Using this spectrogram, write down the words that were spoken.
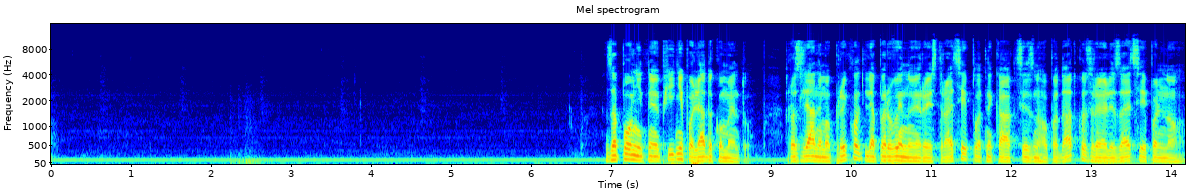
Заповніть необхідні поля документу. Розглянемо приклад для первинної реєстрації платника акцизного податку з реалізації пального.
